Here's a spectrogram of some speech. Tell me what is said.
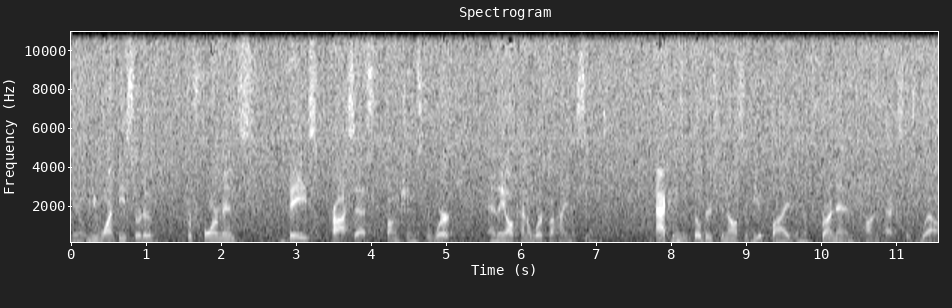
you know you want these sort of performance-based process functions to work, and they all kind of work behind the scenes. Actions and filters can also be applied in the front-end context as well.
